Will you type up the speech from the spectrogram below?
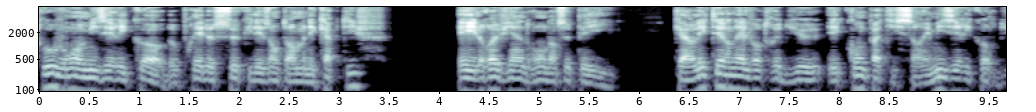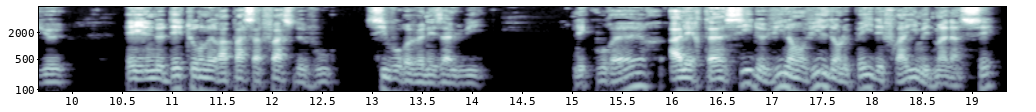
trouveront miséricorde auprès de ceux qui les ont emmenés captifs, et ils reviendront dans ce pays. Car l'Éternel votre Dieu est compatissant et miséricordieux, et il ne détournera pas sa face de vous, si vous revenez à lui. Les coureurs allèrent ainsi de ville en ville dans le pays d'Éphraïm et de Manassé,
